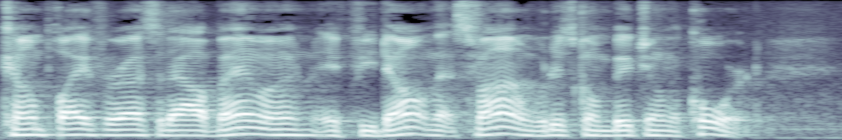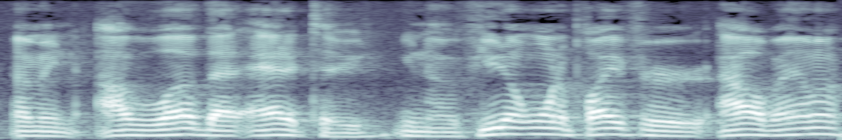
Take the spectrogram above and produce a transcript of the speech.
come play for us at Alabama. If you don't, that's fine. We're just going to beat you on the court. I mean, I love that attitude. You know, if you don't want to play for Alabama,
